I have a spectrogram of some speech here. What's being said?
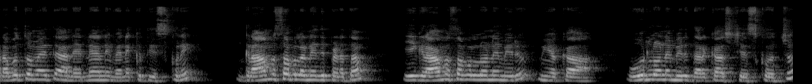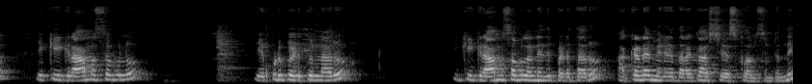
ప్రభుత్వం అయితే ఆ నిర్ణయాన్ని వెనక్కి తీసుకుని గ్రామ సభలు అనేది పెడతాం. ఈ గ్రామ సభల్లోనే మీరు మీ యొక్క ఊర్లోనే మీరు దరఖాస్తు చేసుకోవచ్చు. ఇక ఈ గ్రామ సభలు ఎప్పుడు పెడుతున్నారు? ఇక ఈ గ్రామ సభలు అనేది పెడతారు. అక్కడే మీరు దరఖాస్తు చేసుకోవాల్సి ఉంటుంది.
